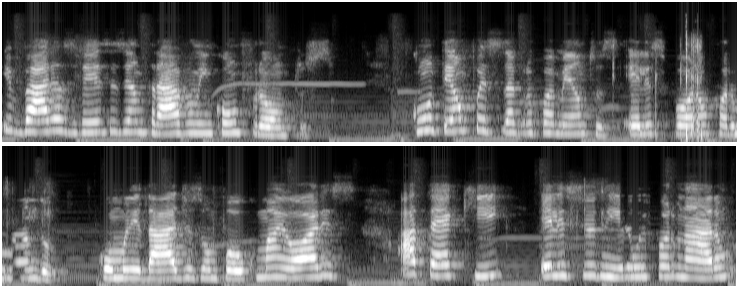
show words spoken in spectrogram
e várias vezes entravam em confrontos. Com o tempo, esses agrupamentos eles foram formando comunidades um pouco maiores, até que eles se uniram e formaram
